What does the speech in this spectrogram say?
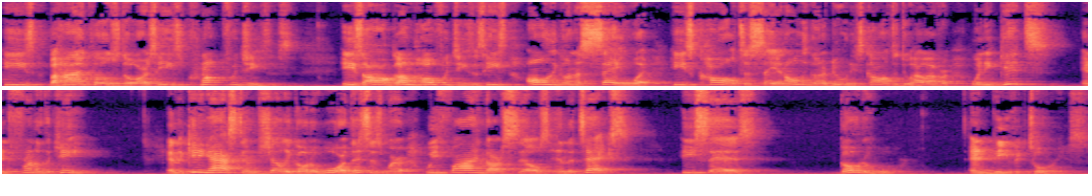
he's behind closed doors, he's crunk for Jesus. He's all gung ho for Jesus. He's only going to say what he's called to say and only going to do what he's called to do. However, when he gets in front of the king, and the king asked him, Shall he go to war? This is where we find ourselves in the text. He says, Go to war. and be victorious.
